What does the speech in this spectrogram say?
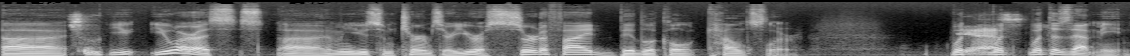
Uh, so, you you are a uh, let me use some terms here. You're a certified biblical counselor. What yes. what what does that mean?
